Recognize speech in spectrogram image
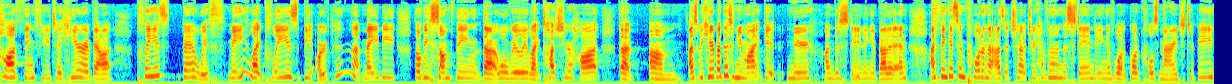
a hard thing for you to hear about, please bear with me. Like, please be open that maybe there'll be something that will really like touch your heart that um, as we hear about this and you might get new understanding about it. And I think it's important that as a church we have an understanding of what God calls marriage to be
